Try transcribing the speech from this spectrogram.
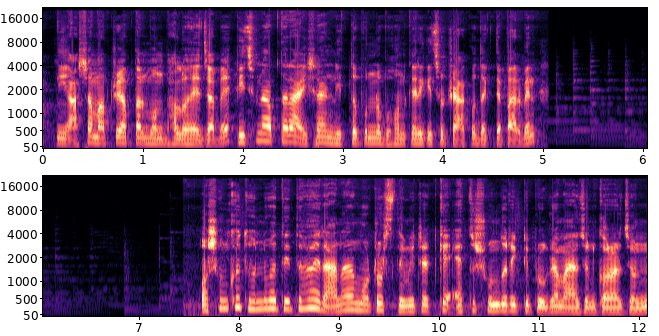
আপনি আসা মাত্রই আপনার মন ভালো হয়ে যাবে। পিছনে আপনারা আইসার নিত্যপূর্ণ বহনকারী কিছু ট্রাকও দেখতে পারবেন। অসংখ্য ধন্যবাদ দিতে হয় রানার মোটরস লিমিটেডকে এত সুন্দর একটি প্রোগ্রাম আয়োজন করার জন্য।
